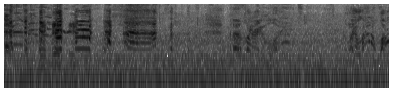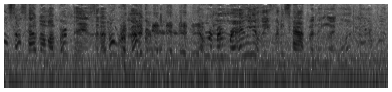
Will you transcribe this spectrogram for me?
Yeah. I was like, what? Like, a lot of wild stuff's happened on my birthdays that I don't remember. I don't remember any of these things happening. Like, what happened?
